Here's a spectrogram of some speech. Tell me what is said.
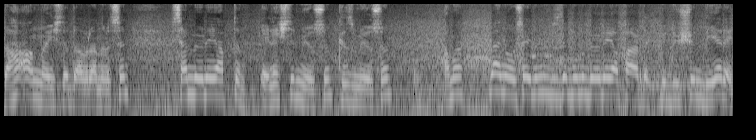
Daha anlayışlı davranırsın. Sen böyle yaptın. Eleştirmiyorsun, kızmıyorsun. Ama ben olsaydım biz de bunu böyle yapardık. Bir düşün diyerek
